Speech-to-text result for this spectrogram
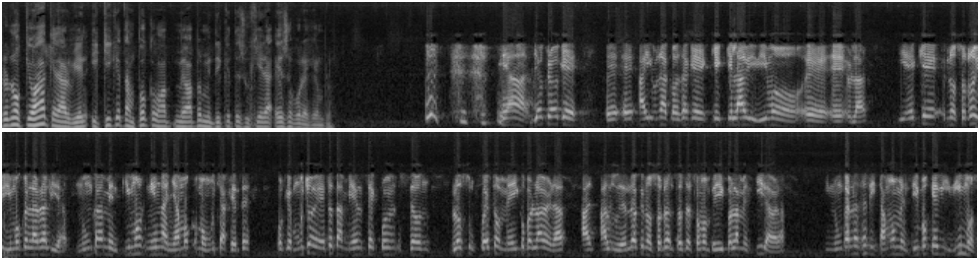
pero no, que vas a quedar bien. Y Quique tampoco me va a permitir que te sugiera eso, por ejemplo. Mira, yo creo que eh, eh, hay una cosa que, que, la vivimos, eh, Blas, y es que nosotros vivimos con la realidad. Nunca mentimos ni engañamos como mucha gente, porque mucho de esto también se, son los supuestos médicos por la verdad, aludiendo a que nosotros entonces somos médicos la mentira, ¿verdad? Y nunca necesitamos mentir porque vivimos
